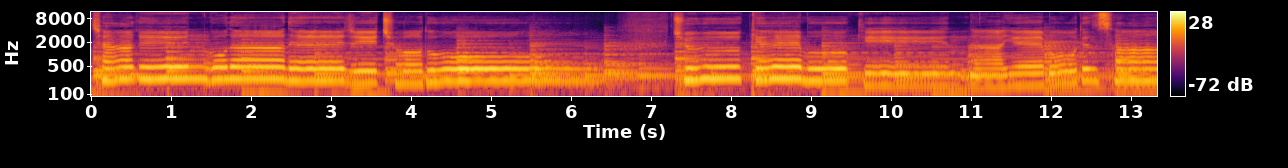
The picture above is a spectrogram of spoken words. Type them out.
작은 고난에 지쳐도 주께 묶인 나의 모든 삶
